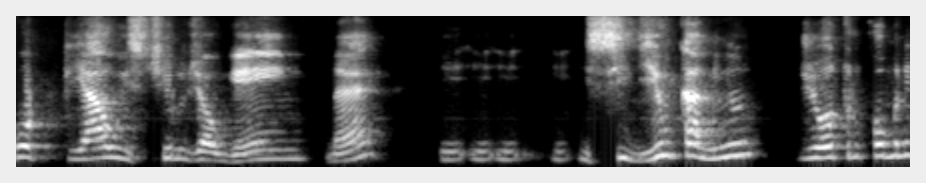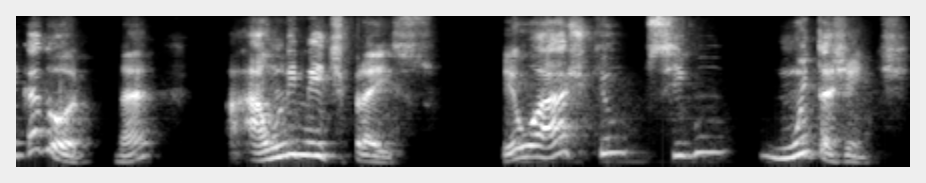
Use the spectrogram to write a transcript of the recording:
copiar o estilo de alguém, né? E, e, e seguir o caminho de outro comunicador, né? Há um limite para isso. Eu acho que eu sigo muita gente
